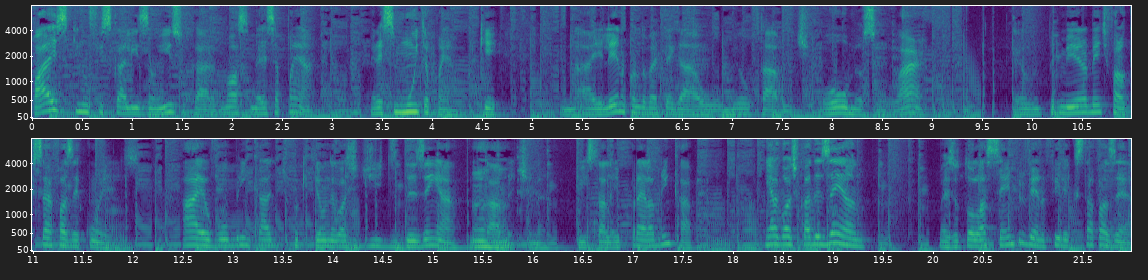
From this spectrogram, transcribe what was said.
Pais que não fiscalizam isso, cara, nossa, merece apanhar. Merece muito apanhar. Porque a Helena, quando vai pegar o meu tablet ou o meu celular, eu primeiramente falo, o que você vai fazer com eles? Ah, eu vou brincar, porque tem um negócio de de desenhar no Uhum. tablet, né? Eu instalei pra ela brincar. E ela gosta de ficar desenhando. Mas eu tô lá sempre vendo, filha, o que você tá fazendo?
